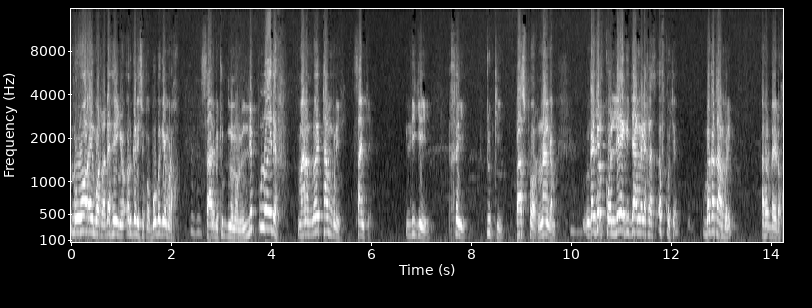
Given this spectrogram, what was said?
Nu woo ay mbootoo dafay ñëw organisé ko boo bëggee mu dox. Saar bi tudd na noonu. Lépp looy def maanaam looy tàmbuli sànce liggéey xëy tukki passeport nangam nga jot ko léegi jàngale xalaas ëf ko ca bëgg a tàmbali affaire day dox.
